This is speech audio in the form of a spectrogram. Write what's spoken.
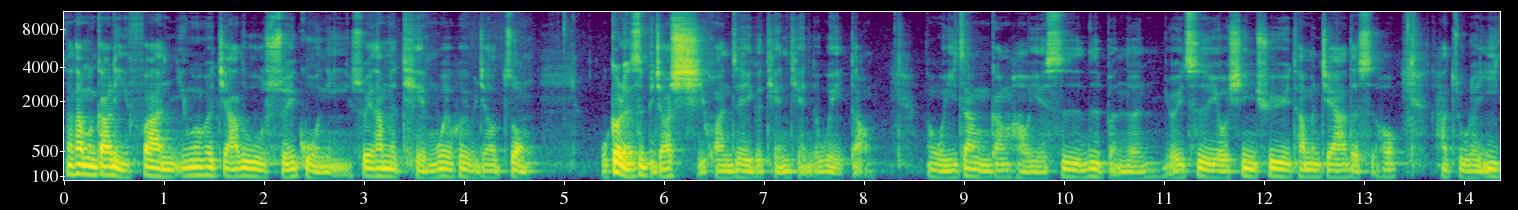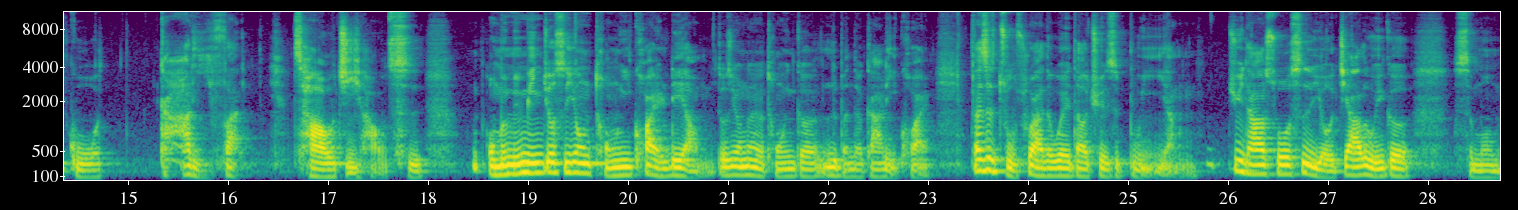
那他们咖喱饭因为会加入水果泥，所以他们的甜味会比较重。我个人是比较喜欢这一个甜甜的味道。那我姨丈刚好也是日本人，有一次有幸去他们家的时候，他煮了一锅咖喱饭，超级好吃。我们明明就是用同一块料，都是用那个同一个日本的咖喱块，但是煮出来的味道却是不一样。据他说是有加入一个什么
